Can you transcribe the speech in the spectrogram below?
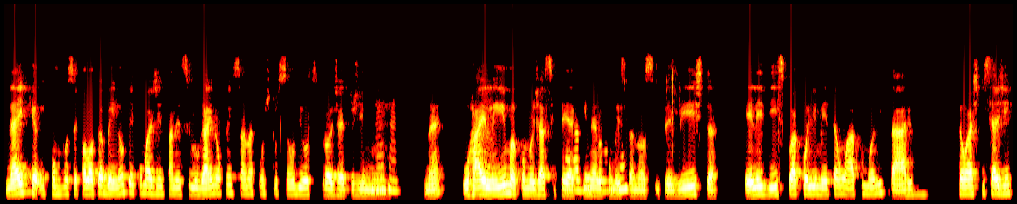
né? E, que, e como você coloca bem, não tem como a gente estar tá nesse lugar e não pensar na construção de outros projetos de mundo, uhum. né? O Rai Lima, como eu já citei aqui, né, no começo da nossa entrevista, ele diz que o acolhimento é um ato humanitário. Então, acho que se a gente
